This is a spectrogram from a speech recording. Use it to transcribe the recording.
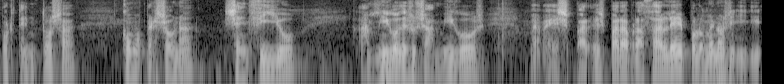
portentosa, como persona, sencillo, amigo de sus amigos, es para, es para abrazarle por lo menos y,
